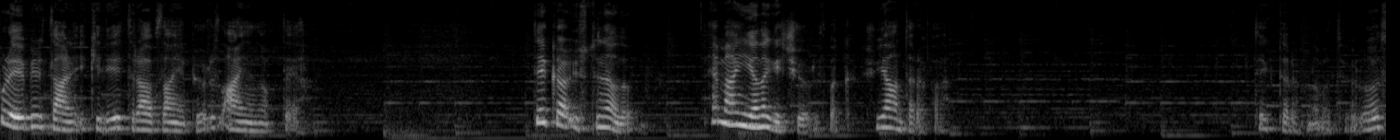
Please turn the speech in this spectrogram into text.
buraya bir tane ikili trabzan yapıyoruz aynı noktaya. Tekrar üstüne alıp hemen yana geçiyoruz. Bak şu yan tarafa. Tek tarafına batıyoruz.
